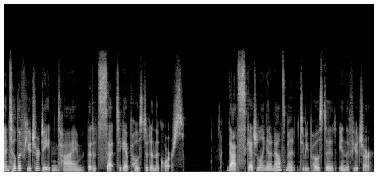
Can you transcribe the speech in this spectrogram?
until the future date and time that it's set to get posted in the course. That's scheduling an announcement to be posted in the future.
